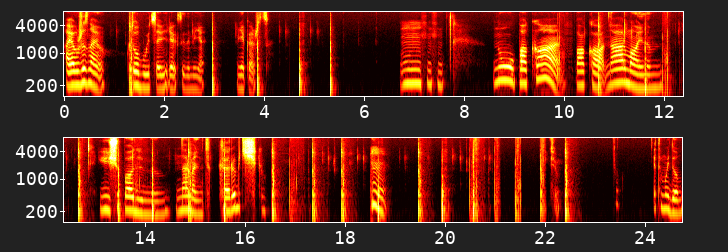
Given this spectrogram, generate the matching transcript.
А я уже знаю, кто будет ставить реакции на меня. Мне кажется. Ну, пока, пока нормально. Еще подумаю. Нормально. Коробочка. Все. Это мой дом.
